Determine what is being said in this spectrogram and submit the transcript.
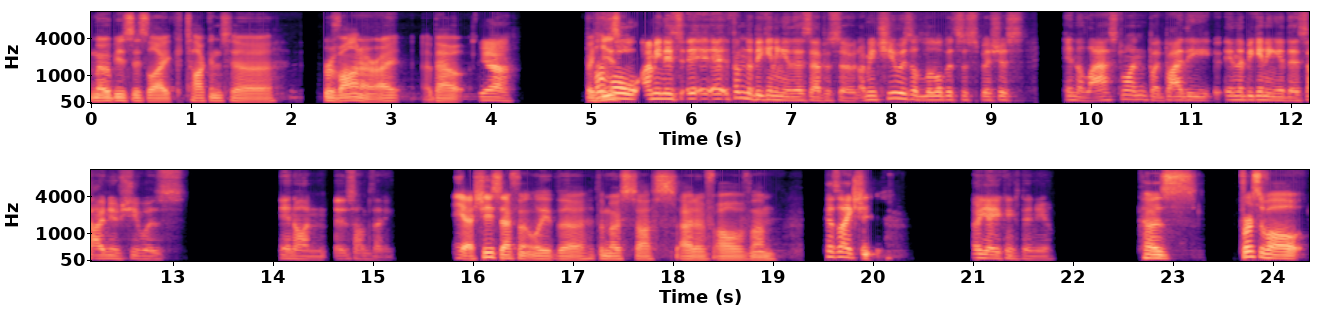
Mobius is like talking to Ravonna, right? About Yeah, but her he's whole. I mean, it's it, it, from the beginning of this episode. I mean, she was a little bit suspicious in the last one, but by the in the beginning of this, I knew she was in on something. yeah, she's definitely the the most sus out of all of them. Because like, She oh yeah, you can continue. cuz first of all,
